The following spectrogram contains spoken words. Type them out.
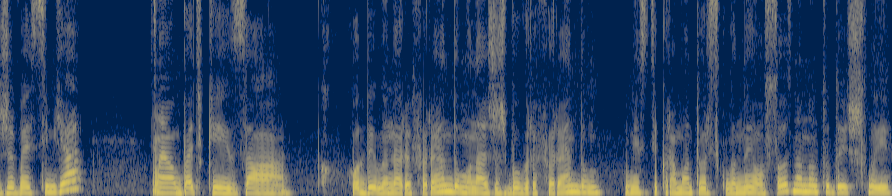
живе сім'я, батьки за ходили на референдум. У нас же ж був референдум в місті Краматорськ. Вони осознано туди йшли.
